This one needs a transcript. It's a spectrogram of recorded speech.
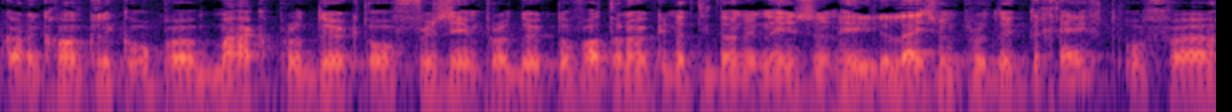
kan ik gewoon klikken op een maak product of verzin product of wat dan ook en dat die dan ineens een hele lijst met producten geeft? Of, eh,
